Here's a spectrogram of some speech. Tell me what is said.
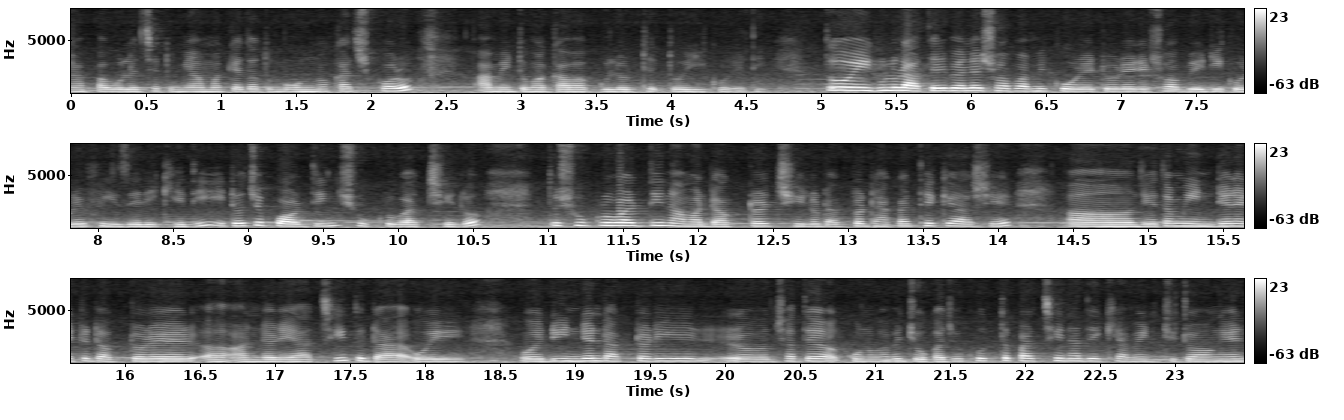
আপা বলেছে, তুমি আমাকে দাও, তুমি অন্য কাজ করো। আমি তোমার কাবাবগুলো তৈরি করে দিই। তো এইগুলো রাতের বেলা সব আমি করে টোরে সব রেডি করে ফ্রিজে রেখে দিই। এটা হচ্ছে পরদিন শুক্রবার ছিল। তো শুক্রবার দিন আমার ডক্টর ছিল। ডক্টর ঢাকা থেকে আসে। যেহেতু আমি ইন্ডিয়ান একটা ডক্টরের আন্ডারে আছি, তো ওই ওই ইন্ডিয়ান ডাক্তারের সাথে কোনোভাবে যোগাযোগ করতে পারছি না দেখে আমি চিটংয়ের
